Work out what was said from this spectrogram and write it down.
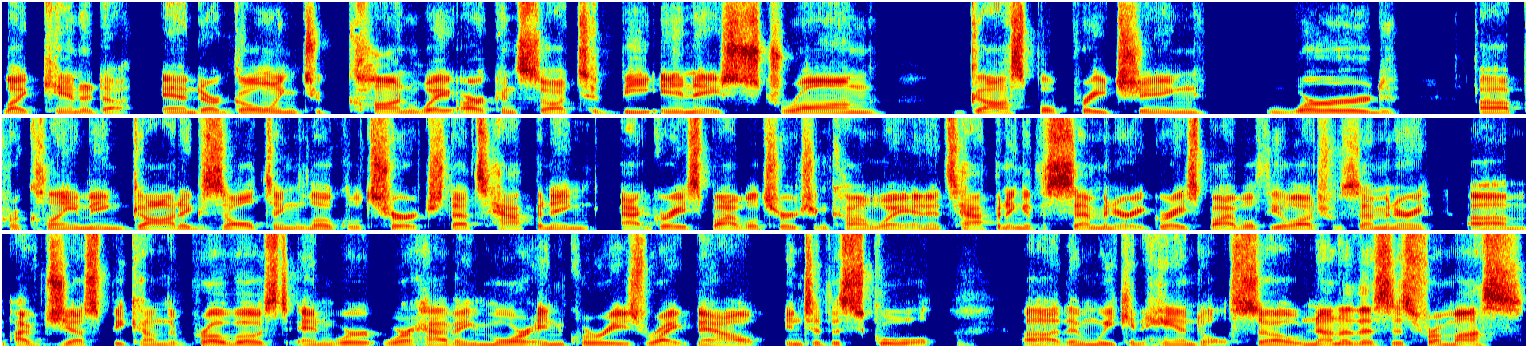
like Canada, and are going to Conway, Arkansas, to be in a strong gospel preaching word uh, proclaiming God exalting local church. That's happening at Grace Bible Church in Conway, and it's happening at the seminary, Grace Bible Theological Seminary. Um, I've just become the provost, and we're we're having more inquiries right now into the school uh, than we can handle. So none of this is from us.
